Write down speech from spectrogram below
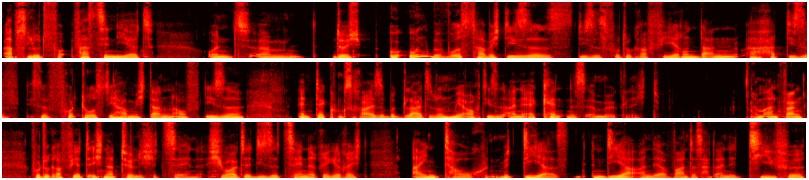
absolut fasziniert. Und ähm, durch unbewusst habe ich dieses, dieses Fotografieren dann, äh, hat diese, diese Fotos, die haben mich dann auf diese Entdeckungsreise begleitet und mir auch diese, eine Erkenntnis ermöglicht. Am Anfang fotografierte ich natürliche Zähne. Ich wollte diese Zähne regelrecht eintauchen mit Dias. Ein Dia an der Wand, das hat eine Tiefe,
